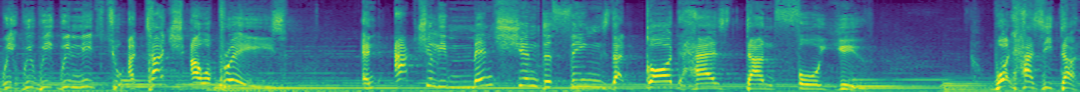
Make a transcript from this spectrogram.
we, we, we, we need to attach our praise and actually mention the things that God has done for you. What has He done?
